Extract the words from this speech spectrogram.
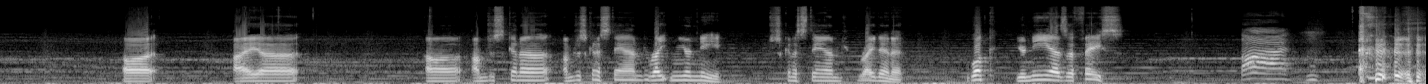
Uh, I, uh, uh, I'm just gonna, I'm just gonna stand right in your knee. Just gonna stand right in it. Look, your knee has a face. Bye!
